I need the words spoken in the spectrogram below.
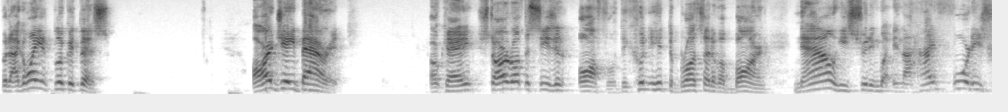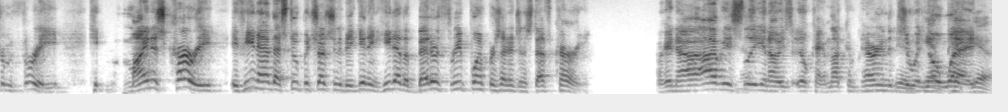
But I want you to look at this. RJ Barrett, okay, started off the season awful. They couldn't hit the broadside of a barn. Now he's shooting what in the high 40s from three, he, minus Curry. If he didn't have that stupid stretch in the beginning, he'd have a better three point percentage than Steph Curry. Okay, now obviously, you know, he's okay. I'm not comparing the Yeah, two in no can't way. yeah.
